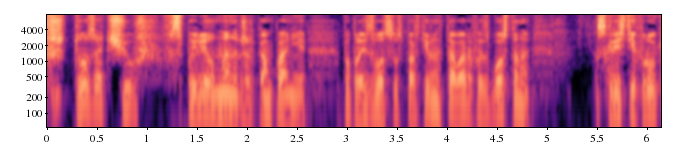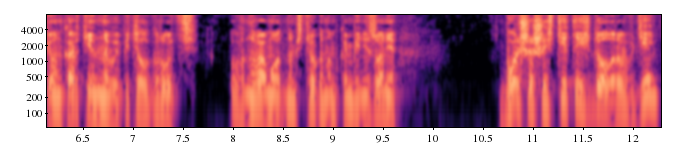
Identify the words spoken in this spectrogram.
«Что за чушь?» — вспылил менеджер компании по производству спортивных товаров из Бостона. Скрестив руки, он картинно выпятил грудь в новомодном стеганом комбинезоне. «Больше шести тысяч долларов в день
